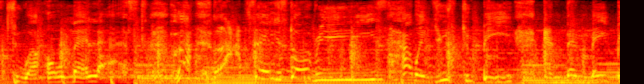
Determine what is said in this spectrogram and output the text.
to a home at last. I tell you stories how it used to be, and then maybe.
